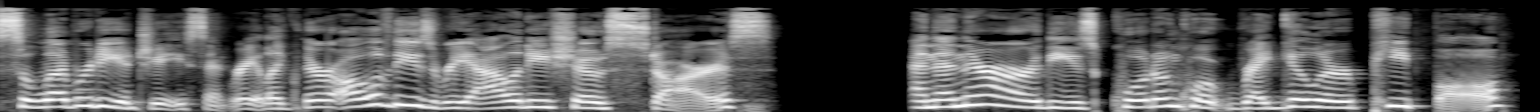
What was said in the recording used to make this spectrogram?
celebrity adjacent, right? Like, there are all of these reality show stars, and then there are these quote unquote regular people,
